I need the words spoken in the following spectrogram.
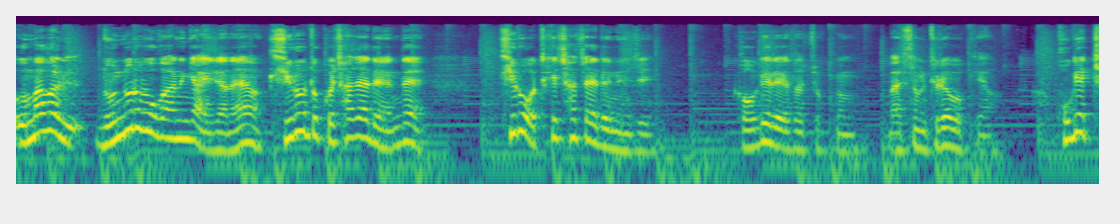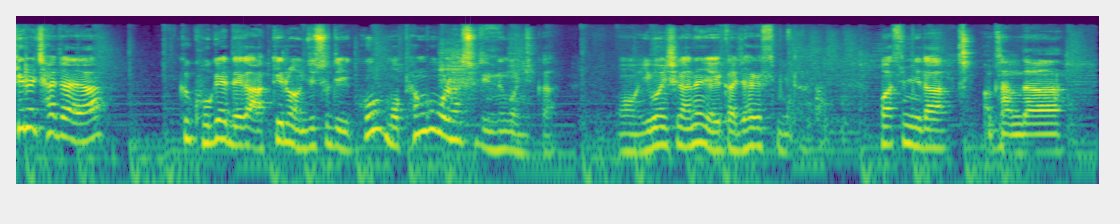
음악을 눈으로 보고 하는 게 아니잖아요. 귀로 듣고 찾아야 되는데 귀로 어떻게 찾아야 되는지 거기에 대해서 조금 말씀을 드려볼게요. 곡의 키를 찾아야 그 곡에 내가 악기를 얹을 수도 있고 뭐 편곡을 할 수도 있는 거니까 어, 이번 시간은 여기까지 하겠습니다. 고맙습니다. 감사합니다.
